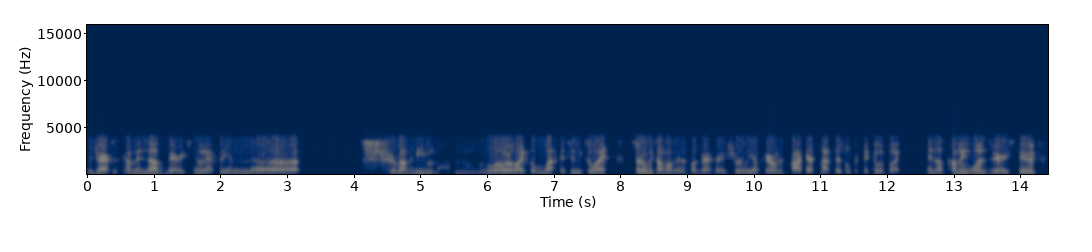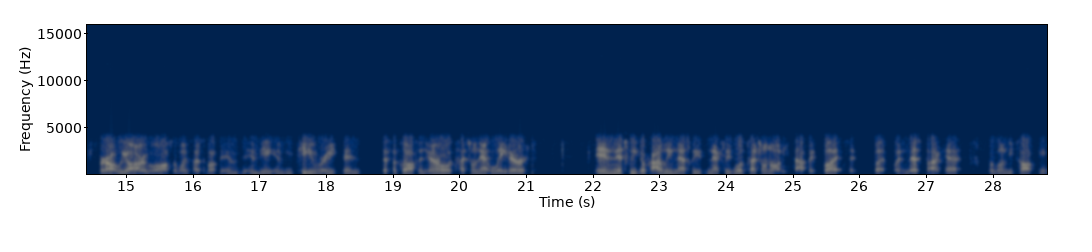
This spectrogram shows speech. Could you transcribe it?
The draft is coming up very soon, actually, in uh, about to be lower, like less than two weeks away. So we talk about the NFL draft very shortly up here on this podcast. Not this one particular, but in upcoming ones very soon. We're we are also going to touch about the, the NBA MVP race and just the playoffs in general. We'll touch on that later in this week or probably next week. Next week we'll touch on all these topics, but but in this podcast we're going to be talking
